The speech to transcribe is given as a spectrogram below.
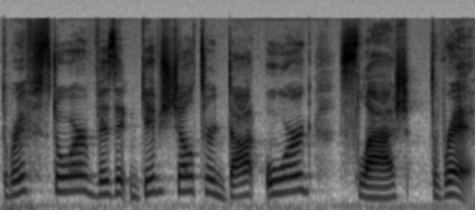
Thrift Store, visit giveshelter.org slash thrift.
